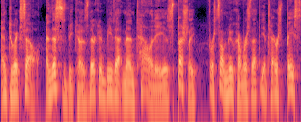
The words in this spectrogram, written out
and to excel. And this is because there can be that mentality, especially for some newcomers, that the entire space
